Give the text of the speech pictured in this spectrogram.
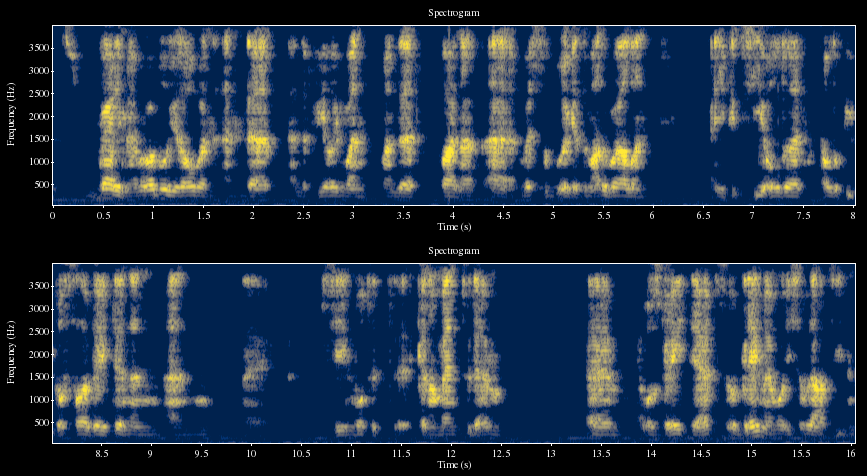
it's very memorable, you know, and and, uh, and the feeling when when the final uh, whistle blew against Motherwell, and, and you could see all the all the people celebrating and and uh, seeing what it uh, kind of meant to them. Um, it was great, yeah. So great memories of that season.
